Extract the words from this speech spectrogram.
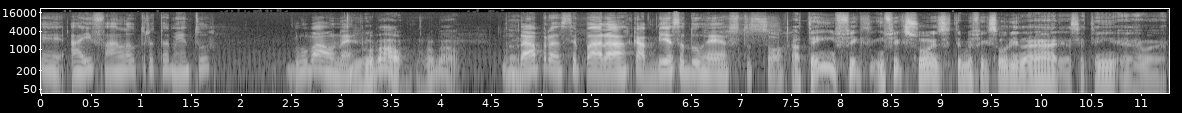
É, aí fala o tratamento global, né? Global, global. Não é. dá para separar a cabeça do resto só. Até infec infecções, você tem uma infecção urinária, você tem é, uma,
